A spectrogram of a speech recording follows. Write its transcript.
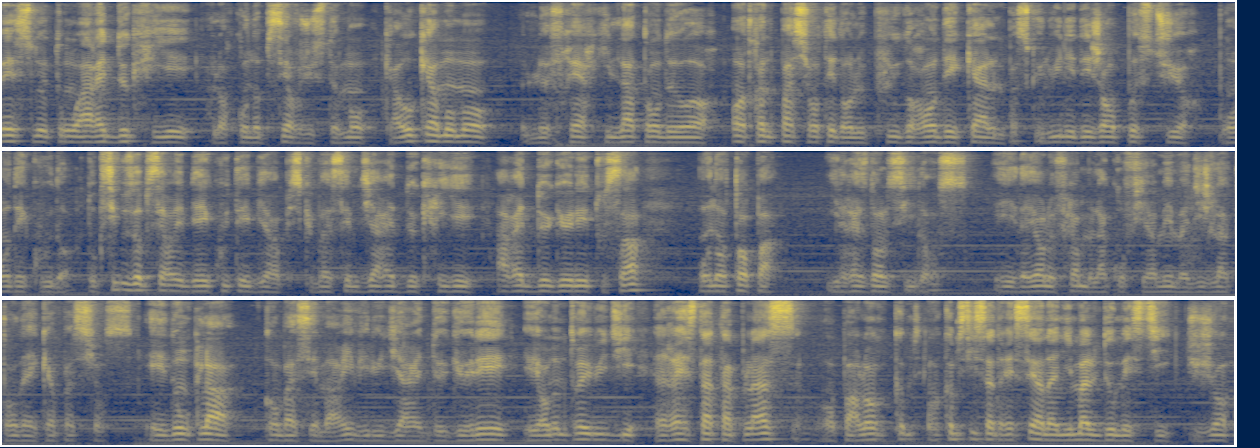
baisse le ton, arrête de crier, alors qu'on observe justement qu'à aucun moment le frère qui l'attend dehors, en train de patienter dans le plus grand des calmes, parce que lui il est déjà en posture pour en découdre. Donc si vous observez bien, écoutez bien, puisque Bassem dit arrête de crier, arrête de gueuler, tout ça, on n'entend pas. Il reste dans le silence. Et d'ailleurs, le frère me l'a confirmé, m'a dit je l'attendais avec impatience. Et donc là, quand Bassem arrive, il lui dit arrête de gueuler. Et en même temps, il lui dit reste à ta place, en parlant comme, comme s'il s'adressait à un animal domestique. Du genre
